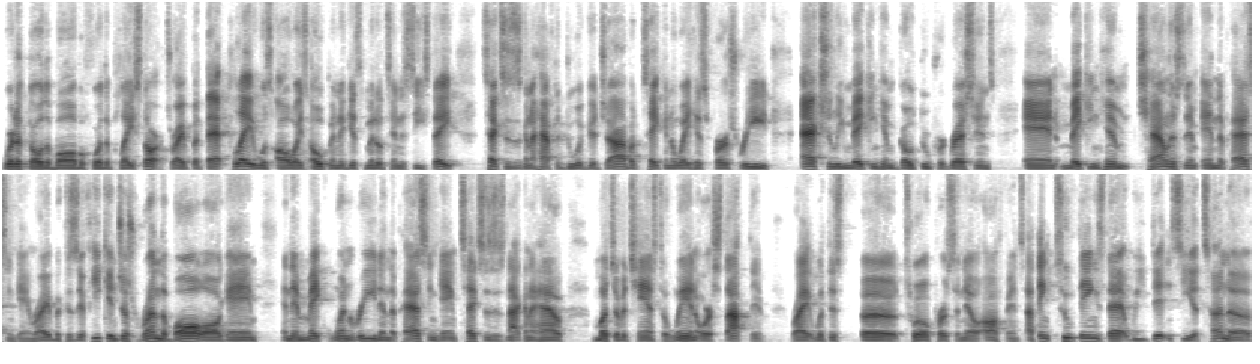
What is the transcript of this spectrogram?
where to throw the ball before the play starts, right? But that play was always open against Middle Tennessee State. Texas is going to have to do a good job of taking away his first read, actually making him go through progressions and making him challenge them in the passing game, right? Because if he can just run the ball all game and then make one read in the passing game, Texas is not going to have much of a chance to win or stop them right, with this uh, 12 personnel offense. I think two things that we didn't see a ton of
